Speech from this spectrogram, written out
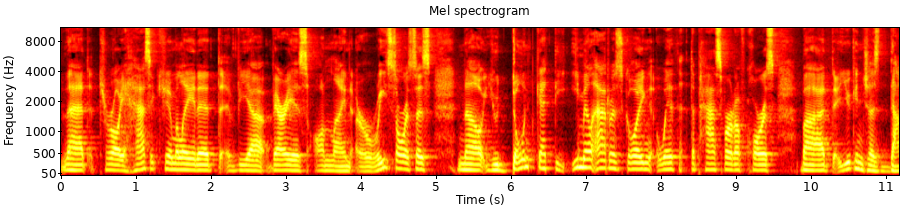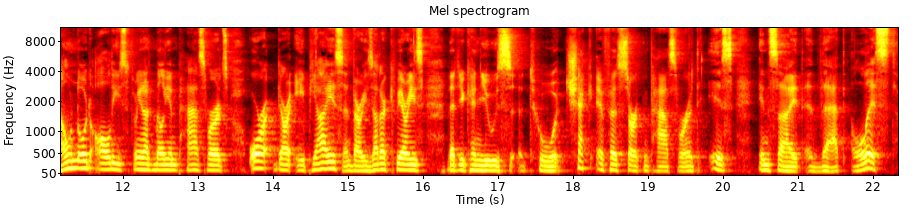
that Troy has accumulated via various online resources. Now, you don't get the email address going with the password, of course, but you can just download all these 300 million passwords, or there are APIs and various other queries that you can use to check if a certain password is inside that list.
